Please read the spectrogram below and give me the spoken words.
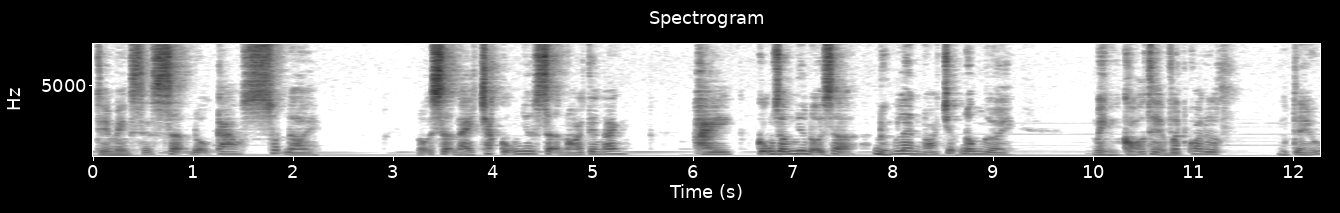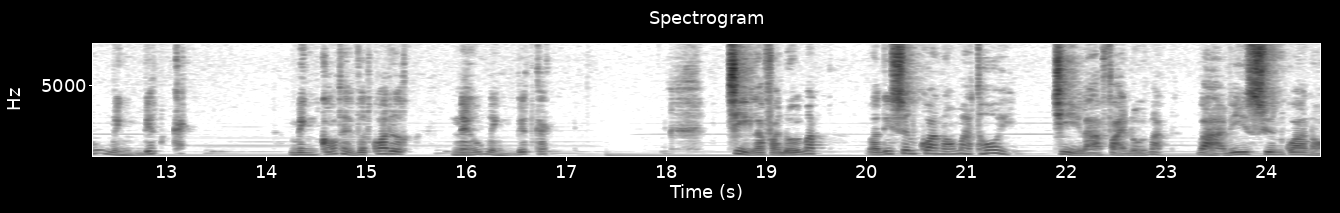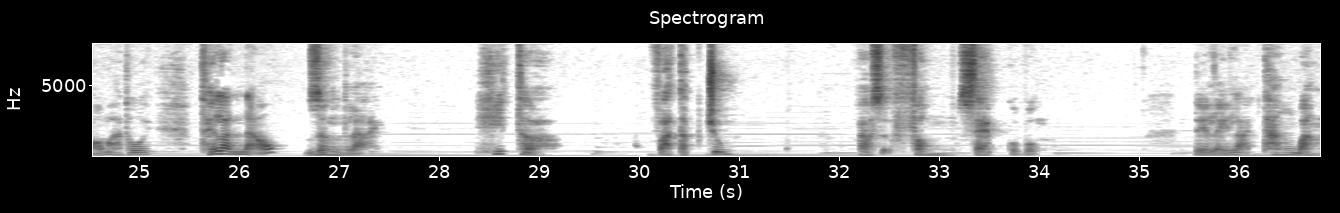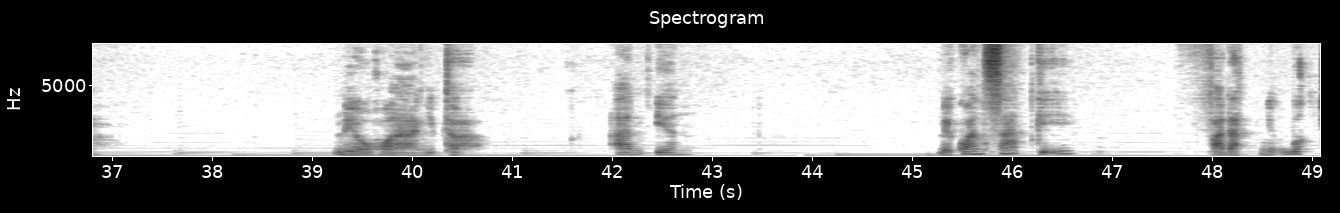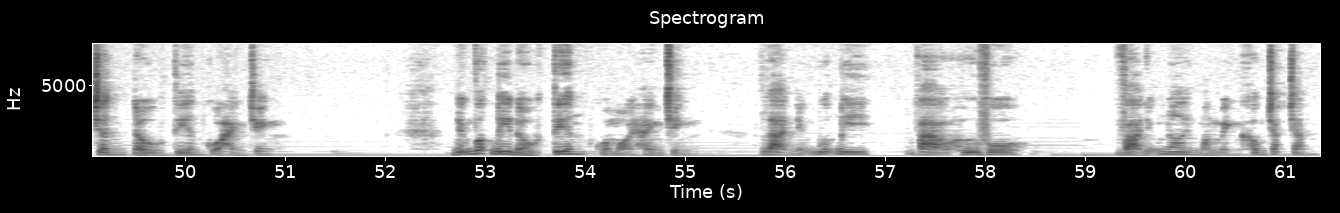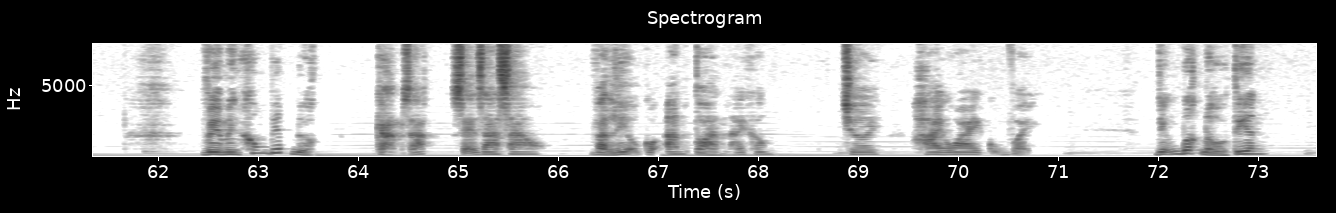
thì mình sẽ sợ độ cao suốt đời. Nỗi sợ này chắc cũng như sợ nói tiếng anh. Hay cũng giống như nỗi sợ đứng lên nói trước đông người. Mình có thể vượt qua được nếu mình biết cách. Mình có thể vượt qua được nếu mình biết cách. Chỉ là phải đối mặt và đi xuyên qua nó mà thôi. Chỉ là phải đối mặt và đi xuyên qua nó mà thôi. Thế là não dừng lại, hít thở và tập trung vào sự phồng xẹp của bụng để lấy lại thăng bằng, điều hòa nhịp thở an yên để quan sát kỹ và đặt những bước chân đầu tiên của hành trình. Những bước đi đầu tiên của mọi hành trình là những bước đi vào hư vô, vào những nơi mà mình không chắc chắn. Vì mình không biết được cảm giác sẽ ra sao và liệu có an toàn hay không. Chơi high oai cũng vậy. Những bước đầu tiên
